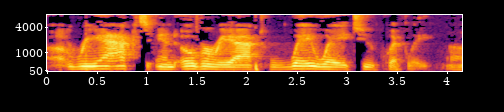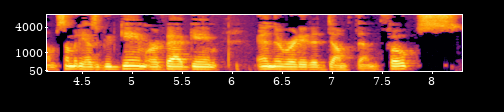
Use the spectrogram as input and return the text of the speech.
uh, react and overreact way, way too quickly. Um, somebody has a good game or a bad game, and they're ready to dump them. Folks,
